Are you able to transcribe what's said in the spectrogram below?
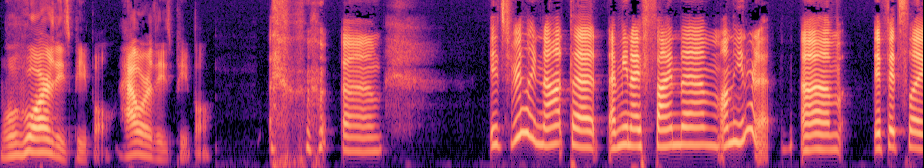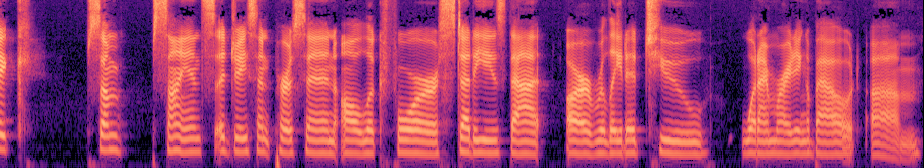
Well, who are these people? How are these people? um, it's really not that. I mean, I find them on the internet. Um, if it's like some science adjacent person, I'll look for studies that are related to what I'm writing about. Um,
